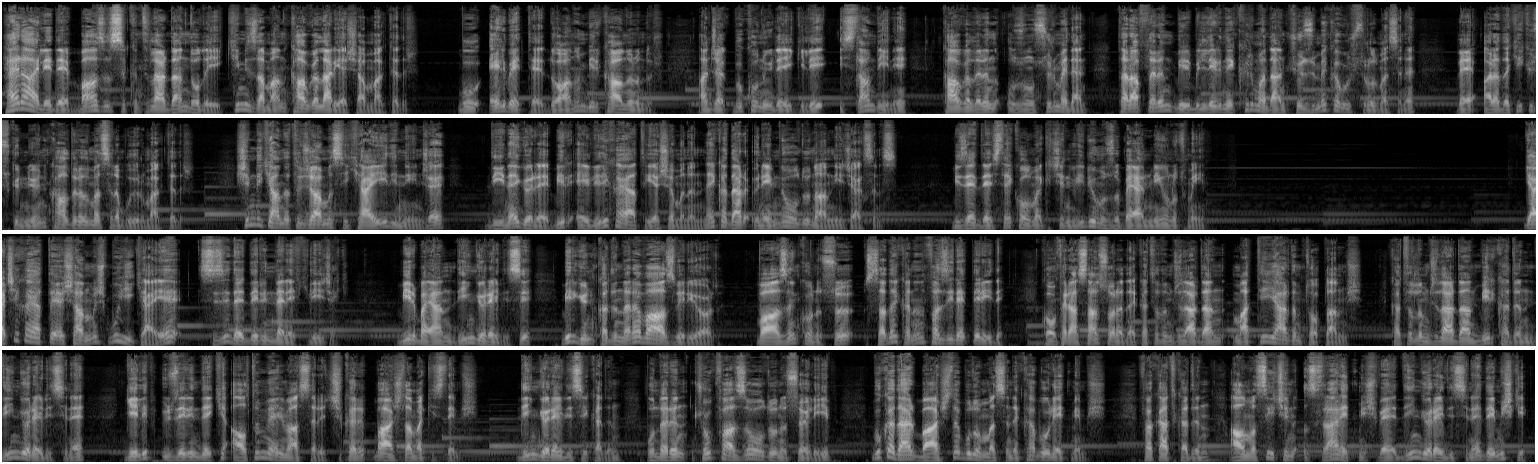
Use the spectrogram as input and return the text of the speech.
Her ailede bazı sıkıntılardan dolayı kimi zaman kavgalar yaşanmaktadır. Bu elbette doğanın bir kanunudur. Ancak bu konuyla ilgili İslam dini, kavgaların uzun sürmeden, tarafların birbirlerini kırmadan çözüme kavuşturulmasını ve aradaki küskünlüğün kaldırılmasını buyurmaktadır. Şimdiki anlatacağımız hikayeyi dinleyince, dine göre bir evlilik hayatı yaşamının ne kadar önemli olduğunu anlayacaksınız. Bize destek olmak için videomuzu beğenmeyi unutmayın. Gerçek hayatta yaşanmış bu hikaye sizi de derinden etkileyecek. Bir bayan din görevlisi bir gün kadınlara vaaz veriyordu. Vaazın konusu sadakanın faziletleriydi. Konferanstan sonra da katılımcılardan maddi yardım toplanmış. Katılımcılardan bir kadın din görevlisine gelip üzerindeki altın ve elmasları çıkarıp bağışlamak istemiş. Din görevlisi kadın bunların çok fazla olduğunu söyleyip bu kadar bağışta bulunmasını kabul etmemiş. Fakat kadın alması için ısrar etmiş ve din görevlisine demiş ki,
